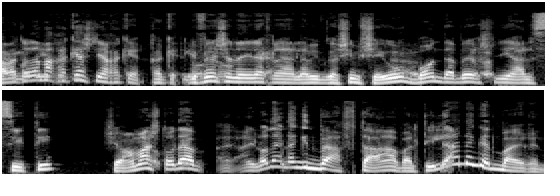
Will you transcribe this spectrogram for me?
אבל אתה יודע מה, חכה שנייה, חכה, חכה. לפני שנלך למפגשים שיהיו, בוא נדבר שנייה על סיטי. שממש, אתה יודע, אני לא יודע אם נגיד בהפתעה, אבל טילה נגד ביירן.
